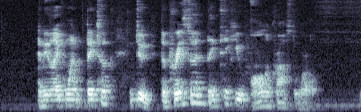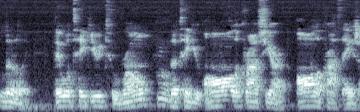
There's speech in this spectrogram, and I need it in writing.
and he like went. They took dude the priesthood. They take you all across the world, literally. They will take you to Rome. Hmm. They'll take you all across Europe, all across Asia,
